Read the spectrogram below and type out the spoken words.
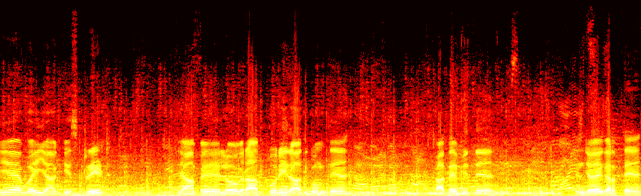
ये है भाई यहाँ की स्ट्रीट यहाँ पे लोग रात, पूरी रात घूमते हैं, खाते पीते हैं एंजॉय करते हैं।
